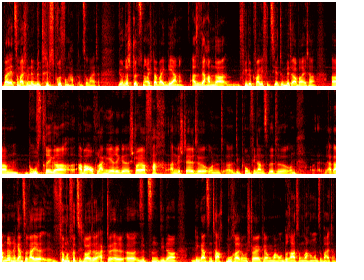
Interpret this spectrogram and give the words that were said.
weil ihr zum Beispiel eine Betriebsprüfung habt und so weiter. Wir unterstützen euch dabei gerne. Also wir haben da viele qualifizierte Mitarbeiter, ähm, Berufsträger, aber auch langjährige Steuerfachangestellte und äh, Diplomfinanzwirte und wir haben da eine ganze Reihe, 45 Leute aktuell äh, sitzen, die da den ganzen Tag Buchhaltung und Steuererklärung machen und Beratung machen und so weiter.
